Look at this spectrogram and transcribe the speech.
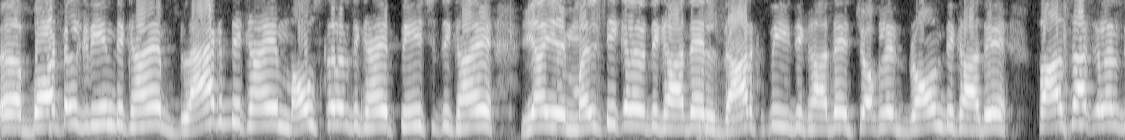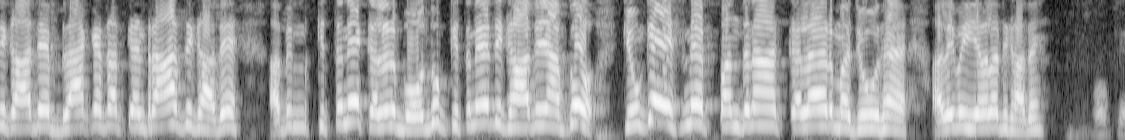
बॉटल ग्रीन दिखाएँ ब्लैक दिखाएँ माउस कलर दिखाएँ पीच दिखाएँ, या ये मल्टी कलर दिखा दें डार्क पीच दिखा दें चॉकलेट ब्राउन दिखा दें फालसा कलर दिखा दें ब्लैक के साथ कंट्रास्ट दिखा दें। अभी कितने कलर बोल दू, कितने दिखा दें आपको, क्योंकि इसमें पंद्रह कलर मौजूद हैं। अली भाई ये वाला दिखा दें। ओके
